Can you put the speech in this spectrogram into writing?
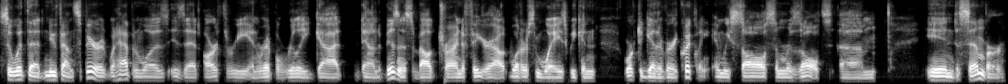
So with that newfound spirit, what happened was is that R3 and Ripple really got down to business about trying to figure out what are some ways we can work together very quickly, and we saw some results um, in December.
